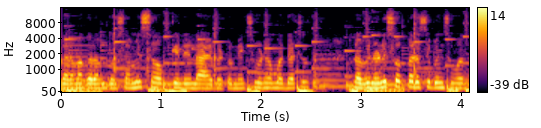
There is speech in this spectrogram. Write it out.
गरमागरम डोसा मी सर्व केलेला आहे. भेटू नेक्स्ट व्हिडिओमध्ये असं नवीन आणि सोप्या रेसिपींसोबत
